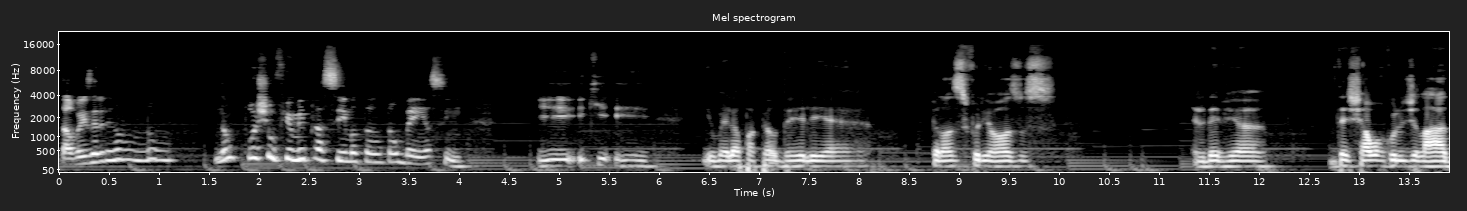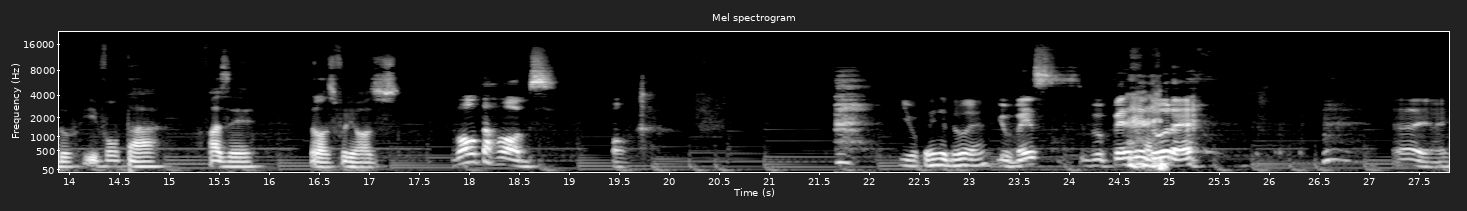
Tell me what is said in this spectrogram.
talvez ele não, não, não puxe um filme pra cima tão, tão bem assim. E, e que e, e o melhor papel dele é Velozes Furiosos. Ele devia deixar o orgulho de lado e voltar a fazer Velozes Furiosos. Volta, Hobbs! Bom. E o perdedor é? E o, venc... o perdedor é. ai, ai.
